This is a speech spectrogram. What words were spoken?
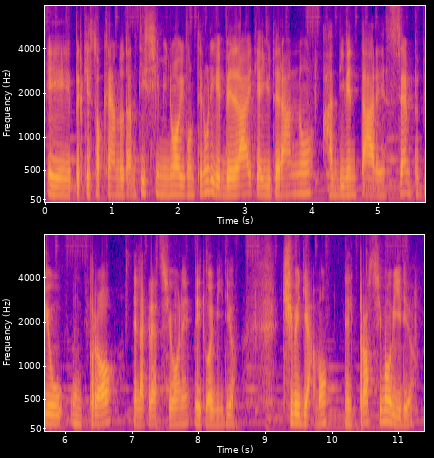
perché sto creando tantissimi nuovi contenuti che vedrai ti aiuteranno a diventare sempre più un pro nella creazione dei tuoi video. Ci vediamo nel prossimo video.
